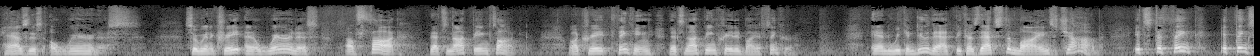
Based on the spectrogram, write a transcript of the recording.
has this awareness? So we're going to create an awareness of thought that's not being thought, or create thinking that's not being created by a thinker. And we can do that because that's the mind's job. It's to think. It thinks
